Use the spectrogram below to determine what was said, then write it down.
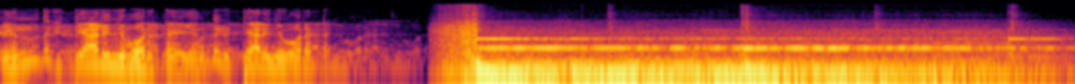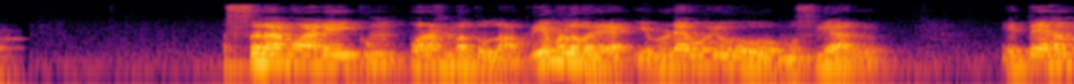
എന്ത് കിട്ടിയാലിഞ്ഞു പോരട്ടെ? എന്ത് കിട്ടിയാലിഞ്ഞു പോരട്ടെ? അസ്സലാമു വലൈക്കും വറഹമത്തുള്ള. പ്രിയമുള്ളവരെ ഇവിടെ ഒരു മുസ്ലിയാർ ഇദ്ദേഹം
